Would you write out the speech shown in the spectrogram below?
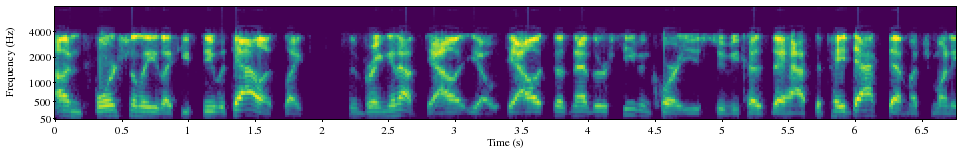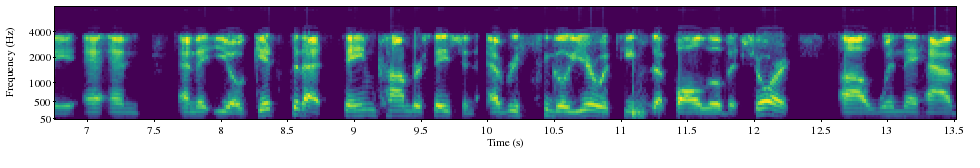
unfortunately, like you see with Dallas, like to bring it up, Dallas, you know, Dallas doesn't have the receiving corps it used to because they have to pay Dak that much money, and and, and it you know gets to that same conversation every single year with teams that fall a little bit short uh, when they have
